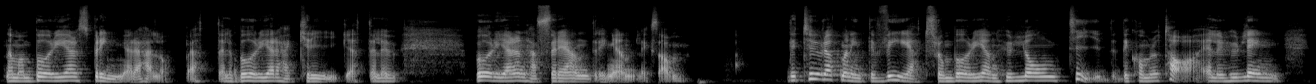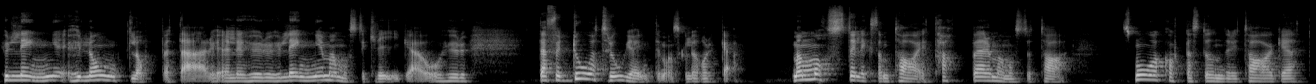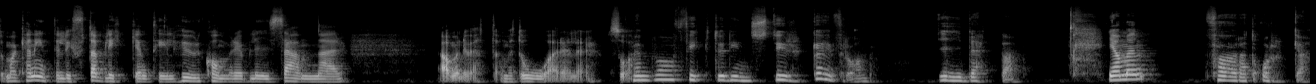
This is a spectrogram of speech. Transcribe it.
när man börjar springa det här loppet eller börjar det här kriget eller börjar den här förändringen. Liksom. Det är tur att man inte vet från början hur lång tid det kommer att ta eller hur, länge, hur, länge, hur långt loppet är eller hur, hur länge man måste kriga. Och hur, därför då tror jag inte man skulle orka. Man måste liksom ta etapper, man måste ta små korta stunder i taget och man kan inte lyfta blicken till hur kommer det bli sen när, ja men du vet, om ett år eller så. Men var fick du din styrka ifrån i detta? Ja men För att orka?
